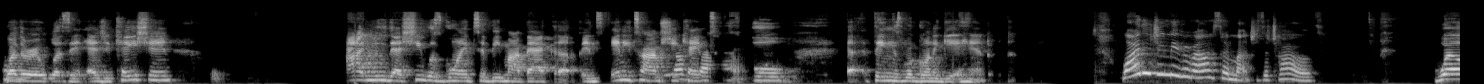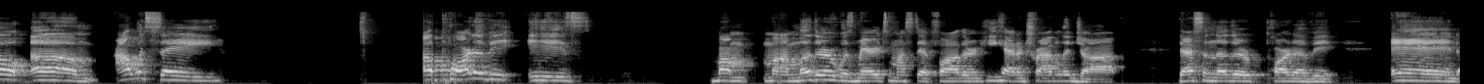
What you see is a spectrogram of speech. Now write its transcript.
whether it was in education, I knew that she was going to be my backup. And anytime she came that. to school, uh, things were going to get handled. Why did you move around so much as a child? Well, um, I would say a part of it is my my mother was married to my stepfather. He had a traveling job. That's another part of it. And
